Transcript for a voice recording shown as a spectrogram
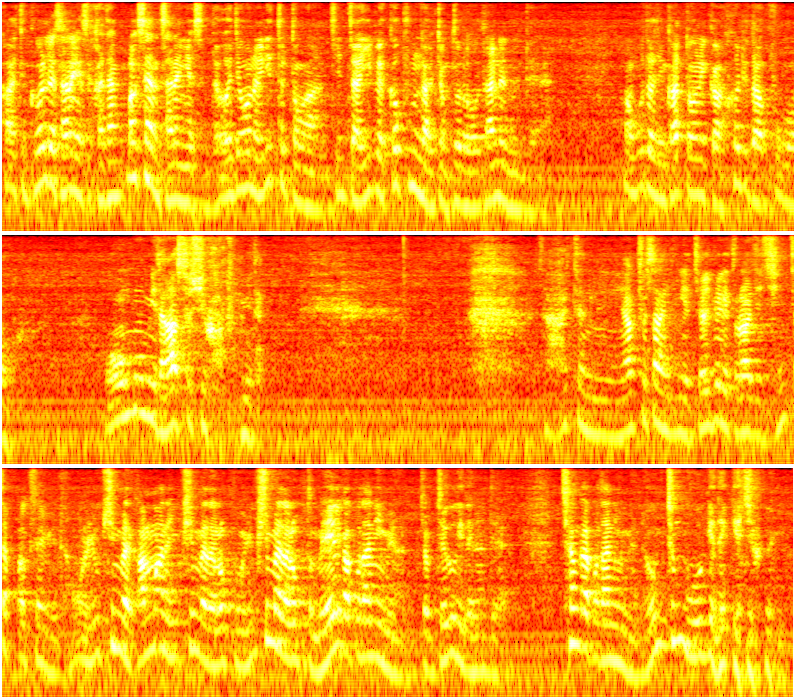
하여튼 걸레 산행에서 가장 빡센 산행이었습니다. 어제 오늘 이틀 동안 진짜 입에 거품 날 정도로 다녔는데 황구도 지금 갔다 오니까 허리도 아프고 온몸이 다 쑤시고 아픕니다. 자, 하여튼 약초산 중에 절벽에 도라지 진짜 빡셉니다. 오늘 60m, 간만에 60m 높고 60m 높도 매일 갖고 다니면 좀 적응이 되는데 처음 갖고 다니면 엄청 무겁게 느껴지거든요.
